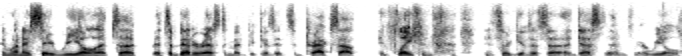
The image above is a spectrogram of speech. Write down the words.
And when I say real, it's a it's a better estimate because it subtracts out inflation, and so it gives us a, a, des- a real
